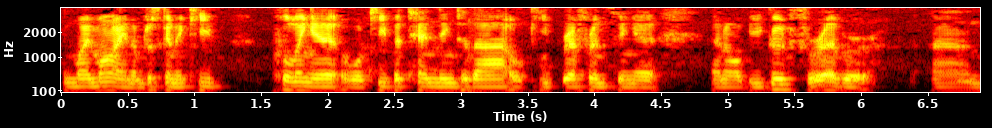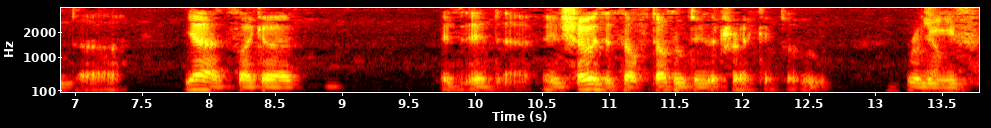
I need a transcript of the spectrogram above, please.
in my mind. I'm just gonna keep pulling it or keep attending to that or keep referencing it and I'll be good forever. And uh, yeah, it's like a it's, it it shows itself. It doesn't do the trick. It doesn't relieve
